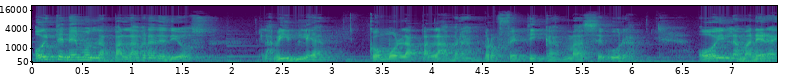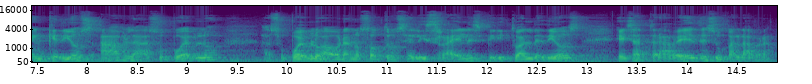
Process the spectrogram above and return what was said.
Hoy tenemos la palabra de Dios, la Biblia, como la palabra profética más segura. Hoy la manera en que Dios habla a su pueblo a su pueblo, ahora nosotros el Israel espiritual de Dios, es a través de su palabra.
